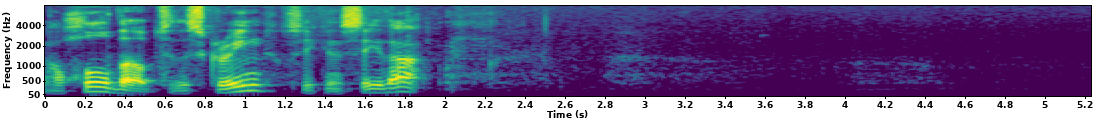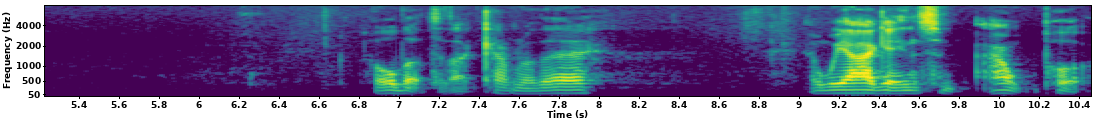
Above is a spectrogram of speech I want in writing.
I'll hold that up to the screen so you can see that. Hold that to that camera there. And we are getting some output.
